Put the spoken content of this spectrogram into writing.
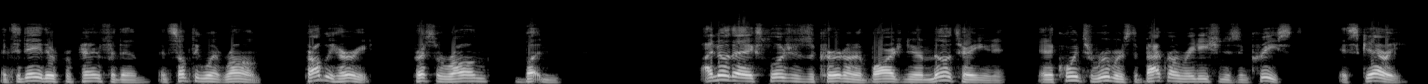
and today they were preparing for them, and something went wrong. Probably hurried. Pressed the wrong button. I know that explosions occurred on a barge near a military unit, and according to rumors, the background radiation is increased. It's scary.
